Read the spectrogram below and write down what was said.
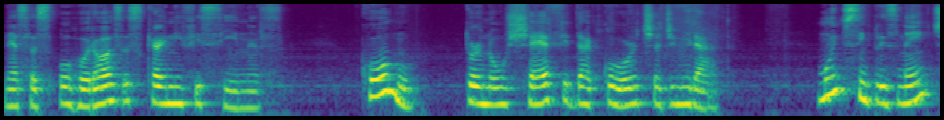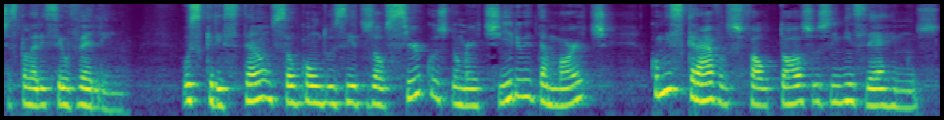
nessas horrorosas carnificinas. Como? tornou o chefe da corte admirado. Muito simplesmente, esclareceu o velhinho, os cristãos são conduzidos aos circos do martírio e da morte como escravos faltosos e misérrimos.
